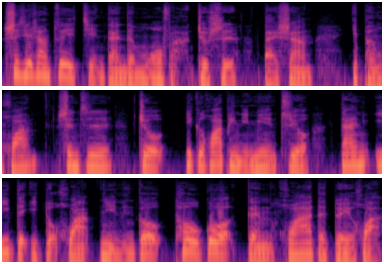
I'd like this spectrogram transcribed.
世界上最简单的魔法就是。摆上一盆花，甚至就一个花瓶里面只有单一的一朵花，你能够透过跟花的对话，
